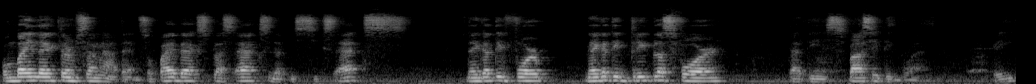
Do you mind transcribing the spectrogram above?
combine like terms lang natin. So 5x plus x, that is 6x. Negative 4, negative 3 plus 4, that is positive 1. Okay?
